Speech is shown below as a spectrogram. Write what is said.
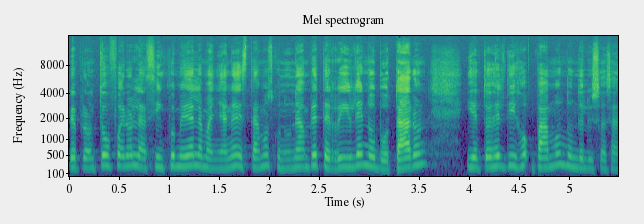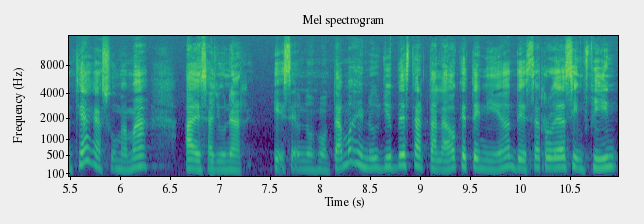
De pronto fueron las cinco y media de la mañana, estábamos con un hambre terrible, nos botaron y entonces él dijo, vamos donde Luisa Santiago, su mamá, a desayunar. Y nos montamos en un jeep destartalado que tenía de esas ruedas sin fin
